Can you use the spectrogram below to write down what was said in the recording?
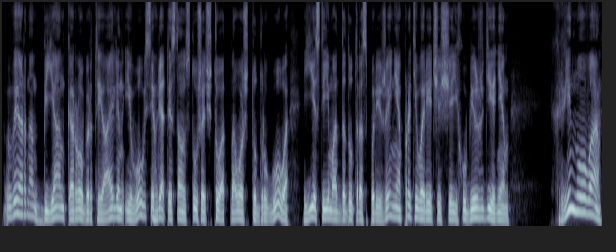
Вернон, Бьянка, Роберт и Айлен и вовсе вряд ли станут слушать что одного, что другого, если им отдадут распоряжение, противоречащее их убеждениям. Хреново!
